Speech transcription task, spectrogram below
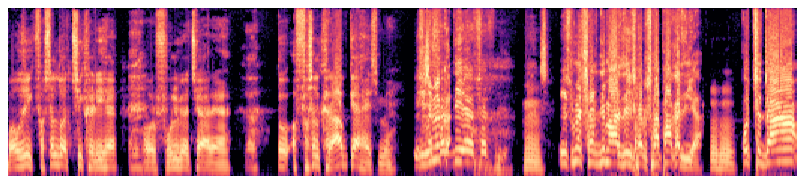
बाबू फ़सल तो अच्छी खड़ी है और फूल भी अच्छे आ रहे हैं। हाँ। तो फ़सल खराब क्या है इसमें? इसमें सर्दी है सर्दी। हम्म। इसमें सर्दी मार दी सब सफ़ा कर दिया। हम्म, हम्म। कुछ दाना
